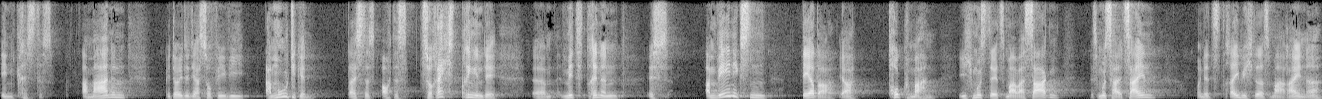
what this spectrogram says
in Christus. Ermahnen bedeutet ja so viel wie ermutigen. Da ist das auch das Zurechtbringende ähm, mit drinnen. Ist am wenigsten der da, ja, Druck machen. Ich musste jetzt mal was sagen. Es muss halt sein. Und jetzt treibe ich das mal rein. Ne?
